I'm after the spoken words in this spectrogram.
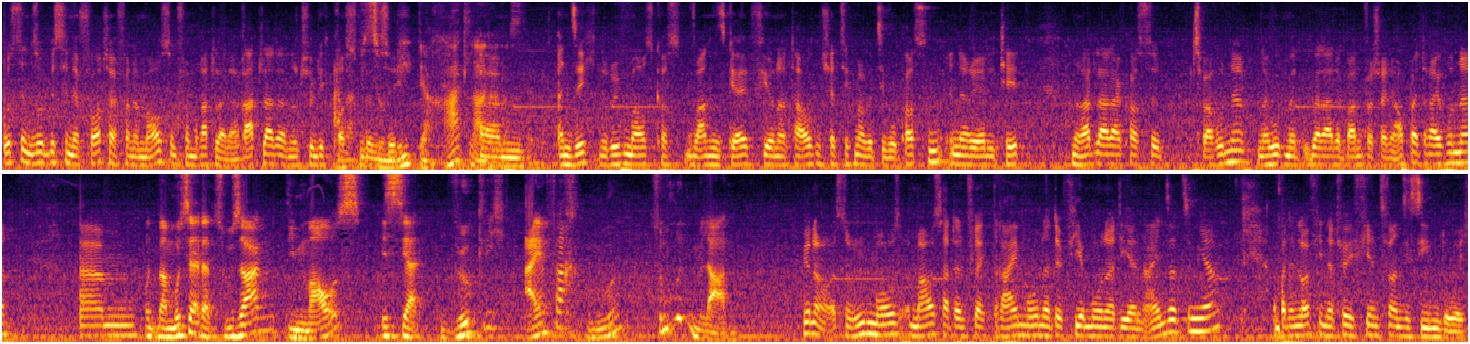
Wo ist denn so ein bisschen der Vorteil von der Maus und vom Radlader? Radlader natürlich kostengünstig. nimmt der Radlader Ähm, an sich, eine Rübenmaus kostet ein wahnsinns Geld. 400.000 schätze ich mal, wird sie wohl kosten in der Realität. Ein Radlader kostet 200. Na gut, mit Überladeband wahrscheinlich auch bei 300. Ähm, Und man muss ja dazu sagen, die Maus ist ja wirklich einfach nur zum Rückenladen. genau, ist eine Rübenmaus. Maus hat dann vielleicht drei Monate, vier Monate ihren Einsatz im Jahr. Aber dann läuft die natürlich 24-7 durch.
